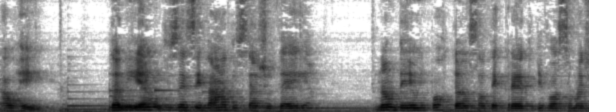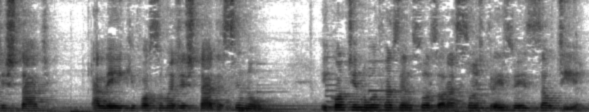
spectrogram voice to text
ao rei: Daniel, um dos exilados da Judéia, não deu importância ao decreto de Vossa Majestade, a lei que Vossa Majestade assinou, e continua fazendo suas orações três vezes ao dia.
